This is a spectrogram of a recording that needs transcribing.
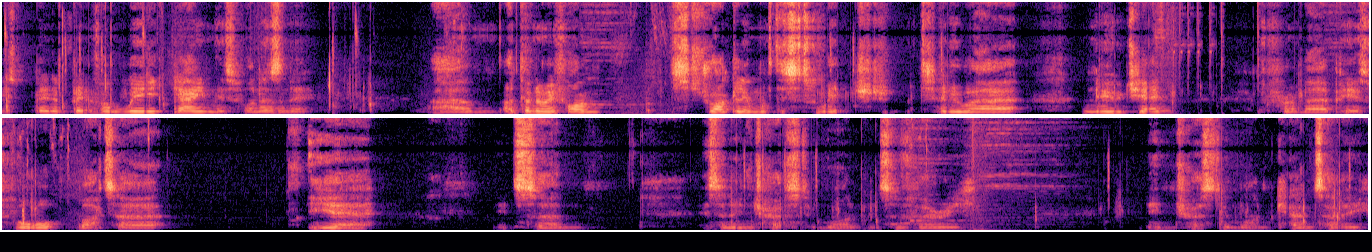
it's been a bit of a weird game this one, hasn't it? Um, I don't know if I'm struggling with the switch to uh, new gen from uh, PS4, but uh, yeah, it's um, it's an interesting one. It's a very interesting one. Kante,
